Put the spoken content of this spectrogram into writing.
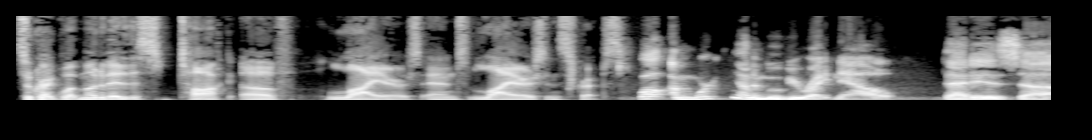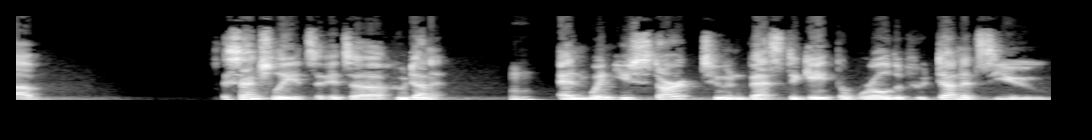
So, Craig, what motivated this talk of liars and liars in scripts? Well, I'm working on a movie right now that is uh, essentially it's it's a whodunit. Mm-hmm. And when you start to investigate the world of whodunits, you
